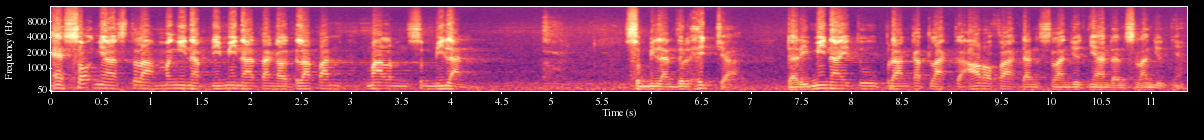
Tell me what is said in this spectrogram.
esoknya setelah menginap di Mina tanggal 8 malam 9 9 Dhul Hijjah dari Mina itu berangkatlah ke Arafah dan selanjutnya dan selanjutnya.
